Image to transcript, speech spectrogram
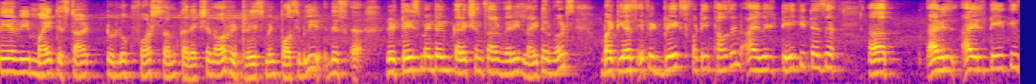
where we might start to look for some correction or retracement possibly. This uh, retracement and corrections are very lighter words but yes if it breaks 14000 i will take it as a uh, I will I will take it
